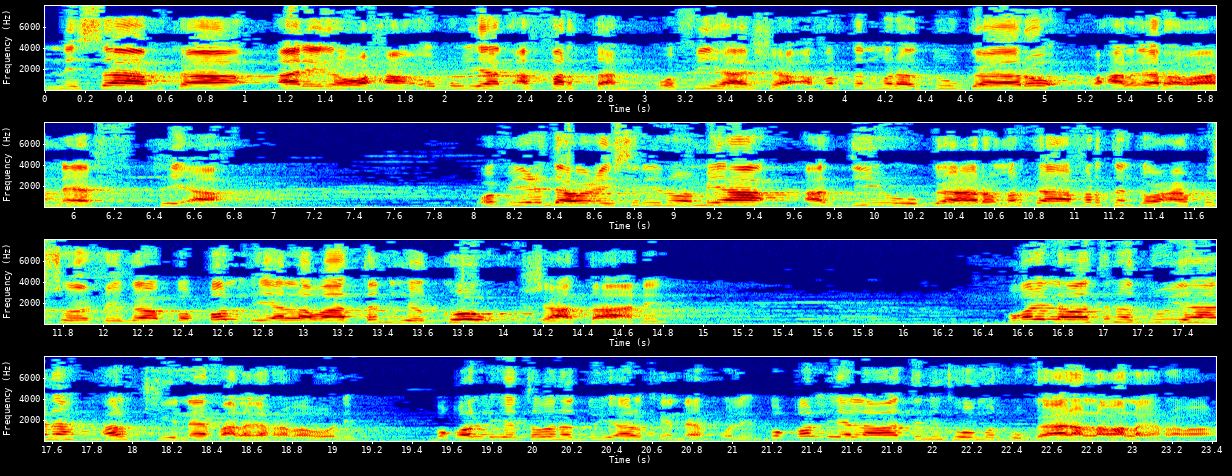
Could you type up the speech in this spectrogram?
nisaabka ariga waxaa ugu yar afartan wa fiiha shaa afartan mar hadduu gaaro waxaa laga rabaa neef ri ah. Wa fii ixdaa wa cishriin wa mia haddii uu gaaro marka afartanka waxaa ku soo xiga boqol iyo labaatan iyo kow shaataani. Boqol iyo labaatan hadduu yahana halkii neefaa laga rabaa weli. Boqol iyo toban hadduu yaha halkii neef weli. Boqol iyo labaatan iyo kow markuu gaara laba laga rabaa.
